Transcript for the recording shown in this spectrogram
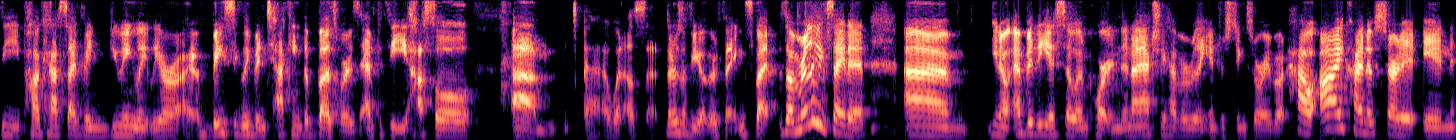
the podcasts I've been doing lately are I've basically been tacking the buzzwords: empathy, hustle, um uh, what else? There's a few other things but so i'm really excited. Um you know empathy is so important and i actually have a really interesting story about how i kind of started in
